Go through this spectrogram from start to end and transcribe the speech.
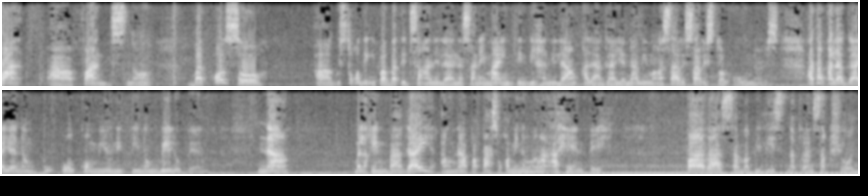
fun, uh, funds, no? But also, uh, gusto ko ding ipabatid sa kanila na sana'y maintindihan nila ang kalagayan namin mga sari-sari store owners at ang kalagayan ng buong community ng Willow Bend na malaking bagay ang napapasok kami ng mga ahente para sa mabilis na transaksyon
